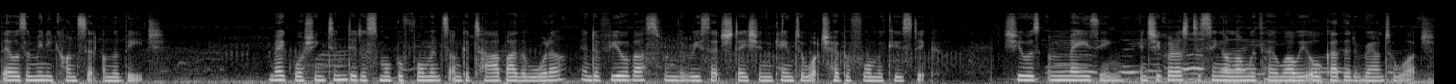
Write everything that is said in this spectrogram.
there was a mini concert on the beach. Meg Washington did a small performance on guitar by the water, and a few of us from the research station came to watch her perform acoustic. She was amazing, and she got us to sing along with her while we all gathered around to watch.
